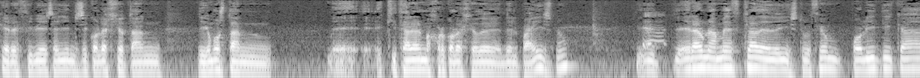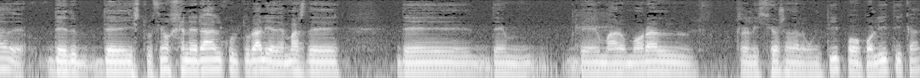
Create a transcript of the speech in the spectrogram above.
que recibíais allí en ese colegio tan, digamos, tan, eh, quizá era el mejor colegio de- del país, ¿no? Y Era una mezcla de instrucción política, de, de- de instrucción general, cultural y además de, de, moral religiosa de algún tipo política.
